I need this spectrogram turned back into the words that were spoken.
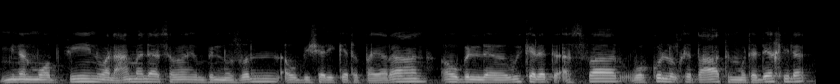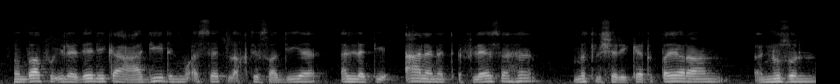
من الموظفين والعملاء سواء بالنزل أو بشركات الطيران أو بالوكالات الأسفار وكل القطاعات المتداخلة. نضاف إلى ذلك عديد المؤسسات الاقتصادية التي أعلنت إفلاسها مثل شركات الطيران النزل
